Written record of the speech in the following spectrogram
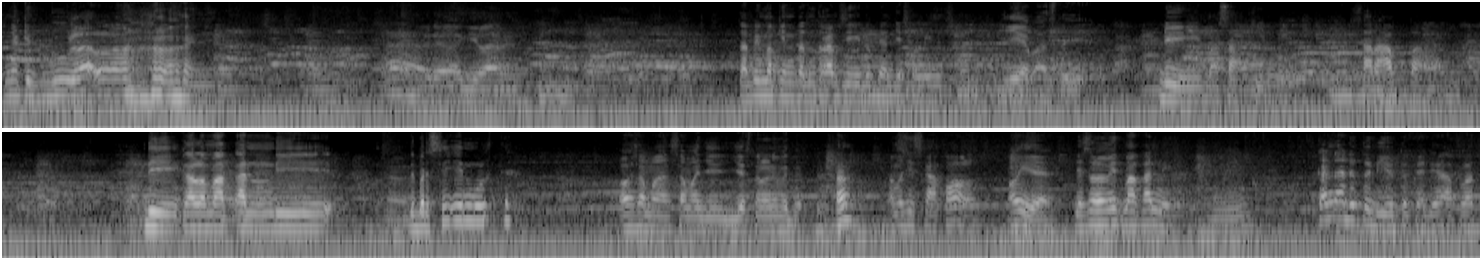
Nyakit gula loh anjing. Ah, udah gila. men. tapi makin tentram sih hidupnya Jason Limit sekarang Iya pasti. dimasakin sarapan di kalau makan di Hmm. dibersihin mulutnya Oh sama sama Just No Limit ya? Hah? sama si Skakol Oh iya. Jason Limit makan nih Hmm. kan ada tuh di YouTube nya dia upload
